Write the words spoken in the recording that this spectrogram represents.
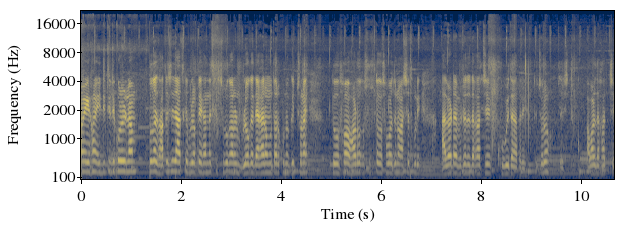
আমি এখন এডিট টেডিট করে নিলাম। তো গাছ ভাবতেছি যে আজকে ব্লগটা এখান থেকে করব, কারণ ব্লগে দেখার মতো আর কোনো কিছু নাই। তো সব ভালো সুস্থ সবার জন্য আশীর্বাদ করি। আবার একটা ভিডিওতে দেখাচ্ছে, খুবই তাড়াতাড়ি। তো চলো আবার দেখাচ্ছে।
